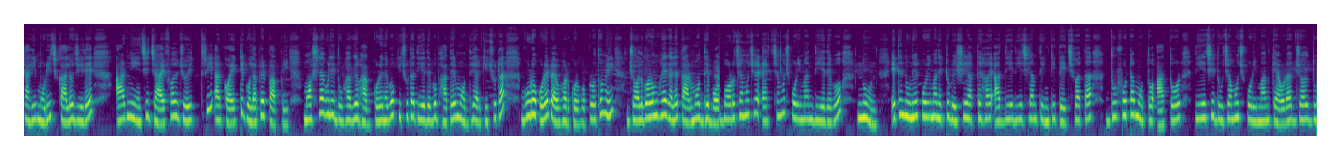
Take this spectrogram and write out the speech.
শাহি মরিচ, কালো জিরে আর নিয়েছি জায়ফল, জয়িত্রী আর কয়েকটি গোলাপের পাপড়ি। মশলাগুলি দুভাগে ভাগ করে নেব, কিছুটা দিয়ে দেব ভাতের মধ্যে আর কিছুটা গুঁড়ো করে ব্যবহার করব। প্রথমেই জল গরম হয়ে গেলে তার মধ্যে বড় চামচের এক চামচ পরিমাণ দিয়ে দেব নুন। এতে নুনের পরিমাণ একটু বেশি রাখতে হয়। আর দিয়ে দিয়েছিলাম তিনটি তেজপাতা, দু ফোঁটা মতো আতর, দিয়েছি দু চামচ পরিমাণ কেওড়ার জল, দু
